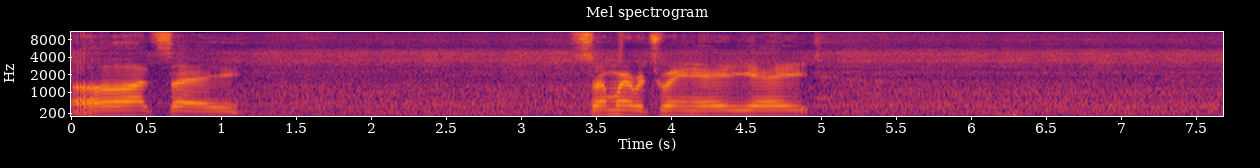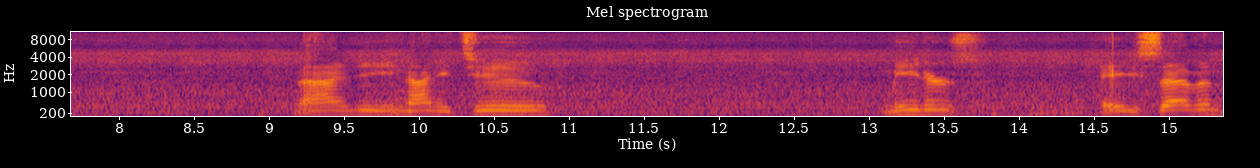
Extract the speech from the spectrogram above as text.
Oh, I'd say somewhere between 88 90 92 meters 87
